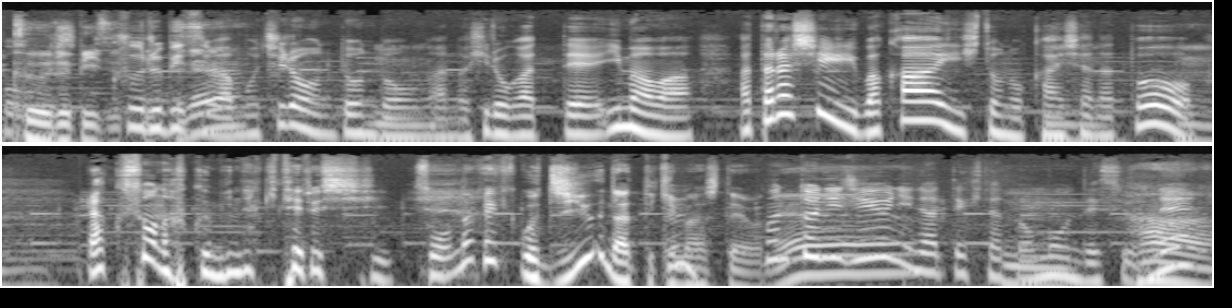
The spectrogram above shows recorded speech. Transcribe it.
クールビズってクールビズねはもちろんどんどん、うん。あの広がって今は新しい若い人の会社だと、うん楽そうな服みんな着てるし。そうなんか結構自由になってきましたよね、本当に自由になってきたと思うんですよね。は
